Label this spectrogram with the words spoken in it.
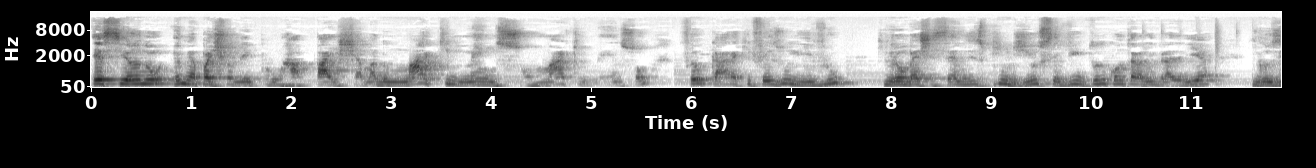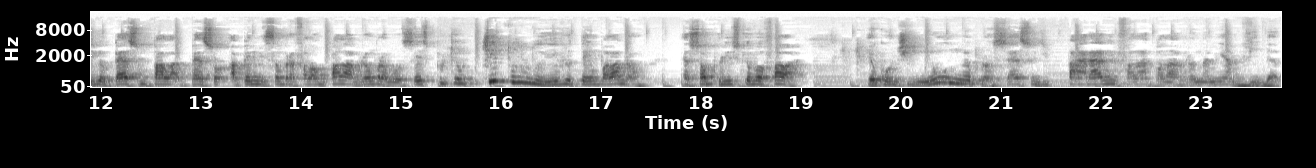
esse ano eu me apaixonei por um rapaz chamado Mark Manson. Mark Manson foi o cara que fez o livro que virou um best-seller, explodiu, você viu em tudo quanto era livraria Inclusive, eu peço, um peço a permissão para falar um palavrão para vocês, porque o título do livro tem um palavrão. É só por isso que eu vou falar. Eu continuo no meu processo de parar de falar palavrão na minha vida.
